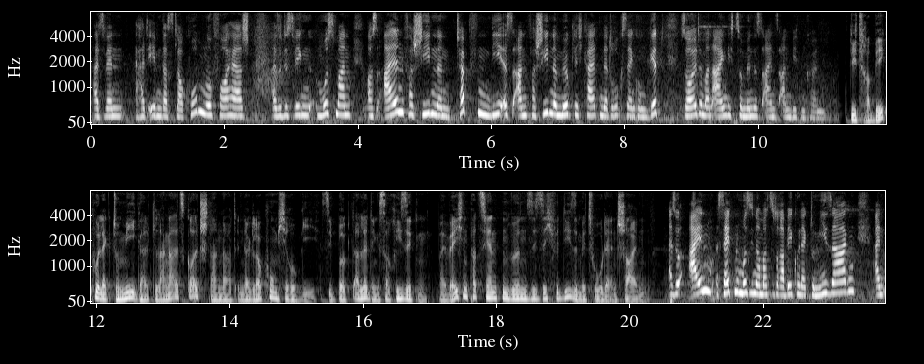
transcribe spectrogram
als wenn halt eben das Glaukom nur vorherrscht. Also deswegen muss man aus allen verschiedenen Töpfen, die es an verschiedenen Möglichkeiten der Drucksenkung gibt, sollte man eigentlich zumindest eins anbieten können. Die Trabekulektomie galt lange als Goldstandard in der Glaukomchirurgie. Sie birgt allerdings auch Risiken. Bei welchen Patienten würden Sie sich für diese Methode entscheiden? Also ein Statement muss ich nochmal zur Trabekulektomie sagen. Ein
